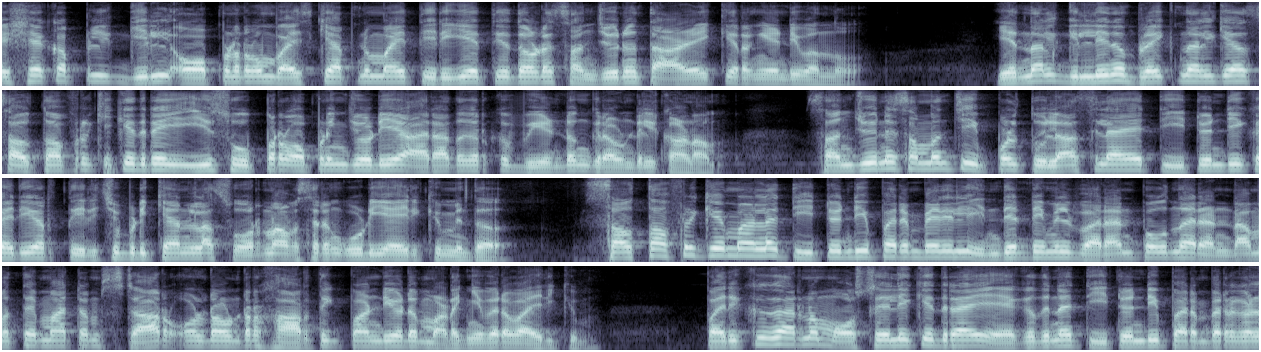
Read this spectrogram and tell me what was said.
ഏഷ്യ കപ്പിൽ ഗിൽ ഓപ്പണറും വൈസ് ക്യാപ്റ്റനുമായി തിരികെ എത്തിയതോടെ സഞ്ജുവിന് താഴേക്ക് ഇറങ്ങേണ്ടി വന്നു. എന്നാൽ ഗില്ലിന് ബ്രേക്ക് നൽകിയ സൗത്ത് ആഫ്രിക്കയ്ക്കെതിരെ ഈ സൂപ്പർ ഓപ്പണിംഗ് ജോഡിയെ ആരാധകർക്ക് വീണ്ടും ഗ്രൗണ്ടിൽ കാണാം. സഞ്ജുവിനെ സംബന്ധിച്ച് ഇപ്പോൾ തുലാസിലായ ടി ട്വന്റി കരിയർ തിരിച്ചുപിടിക്കാനുള്ള സുവർണ അവസരം കൂടിയായിരിക്കും ഇത്. സൗത്ത് ആഫ്രിക്കയുമായുള്ള ടി ട്വന്റി പരമ്പരയിൽ ഇന്ത്യൻ ടീമിൽ വരാൻ പോകുന്ന രണ്ടാമത്തെ മാറ്റം സ്റ്റാർ ഓൾറൗണ്ടർ ഹാർദിക് പാണ്ഡ്യയുടെ മടങ്ങിവരവായിരിക്കും. പരിക്ക് കാരണം ഓസ്ട്രേലിയക്കെതിരായ ഏകദിന ടി ട്വന്റി പരമ്പരകൾ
